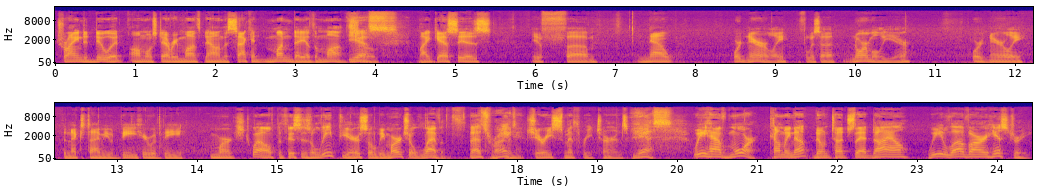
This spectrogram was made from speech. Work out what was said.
trying to do it almost every month now on the second Monday of the month. Yes. So my guess is if um, now, ordinarily, if it was a normal year, ordinarily the next time you would be here would be March 12th, but this is a leap year, so it'll be March 11th. That's right. When Jerry Smith returns. Yes. We have more coming up. Don't touch that dial. We love our history,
